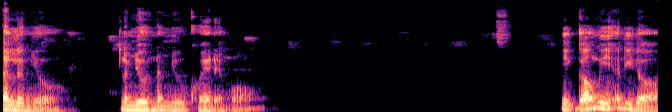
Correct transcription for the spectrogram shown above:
အဲ့လိုမျိုးနှမျိုးနှမျိုးခွဲတယ်ပေါ့ ဒီကောင်းပြီအဲ့ဒီတော့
